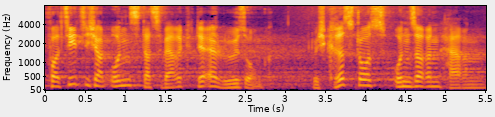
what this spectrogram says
vollzieht sich an uns das Werk der Erlösung. Durch Christus, unseren Herrn.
